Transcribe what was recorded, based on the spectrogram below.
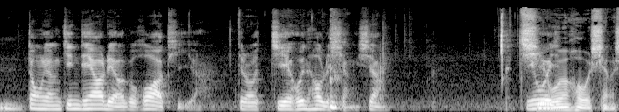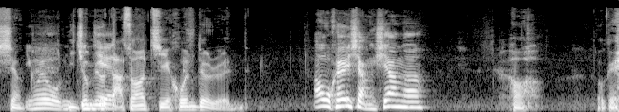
嗯，栋梁今天要聊个话题啊，叫做结婚后的想象。结婚后想象，因为我们你就没有打算要结婚的人啊，我可以想象啊。好，OK。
